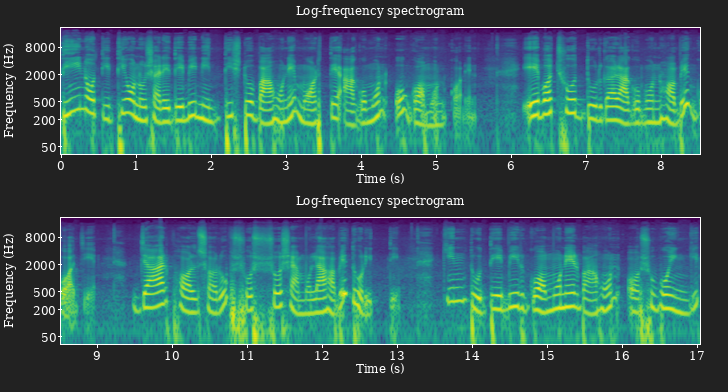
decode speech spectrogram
দিন ও তিথি অনুসারে দেবী নির্দিষ্ট বাহনে মর্তে আগমন ও গমন করেন। এবছর দুর্গার আগমন হবে গজে, যার ফলস্বরূপ শস্য শ্যামলা হবে ধরিত্রী। কিন্তু দেবীর গমনের বাহন অশুভ ইঙ্গিত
